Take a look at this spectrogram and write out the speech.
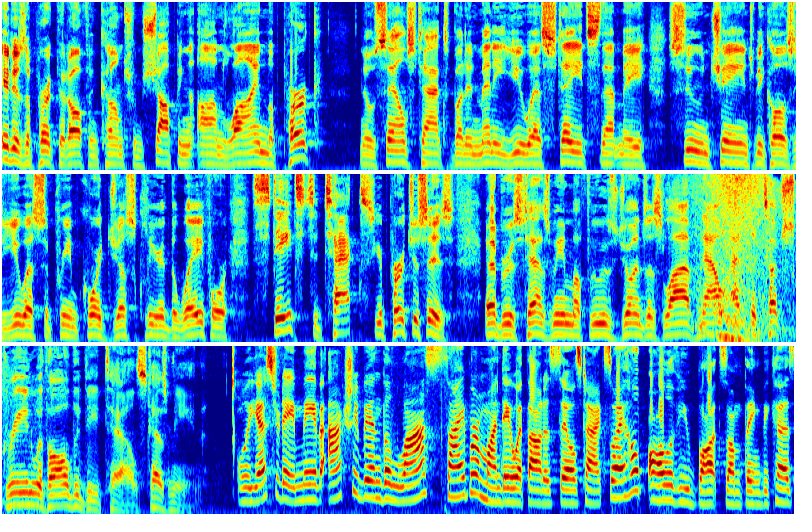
It is a perk that often comes from shopping online. The perk, no sales tax, but in many U.S. states that may soon change because the U.S. Supreme Court just cleared the way for states to tax your purchases. Ebru's Tasmin Mahfuz joins us live now at the touch screen with all the details. Tasmin. Well, yesterday may have actually been the last Cyber Monday without a sales tax, so I hope all of you bought something because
